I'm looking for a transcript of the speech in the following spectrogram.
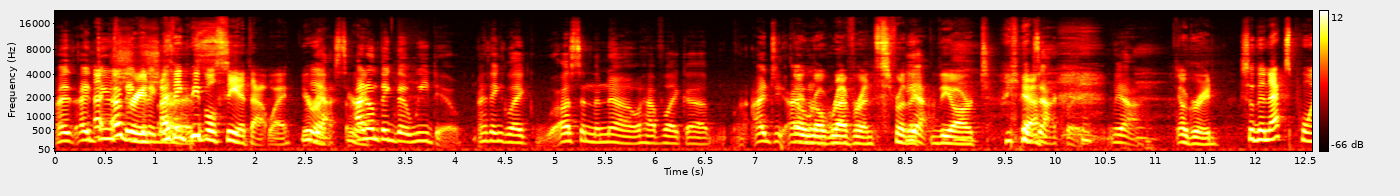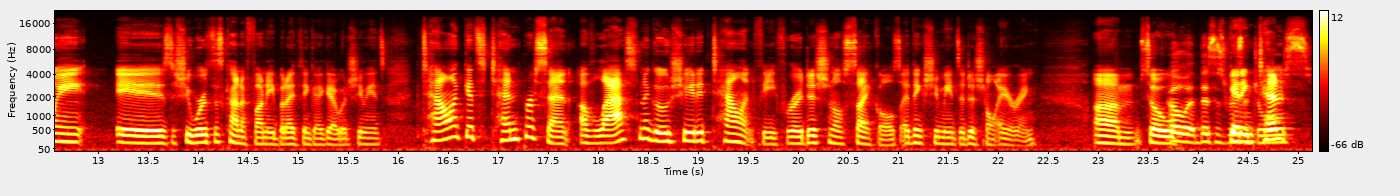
I, I do I- think agreed. I think people see it that way. You're yes, right. You're I right. don't think that we do. I think like us in the know have like a I do I a don't real know. reverence for the Yeah. the art. Yeah. Exactly. Yeah. Agreed. So the next point is she words this kind of funny, but I think I get what she means. Talent gets 10% of last negotiated talent fee for additional cycles. I think she means additional airing. Um, so Oh, this is getting 10 residuals?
